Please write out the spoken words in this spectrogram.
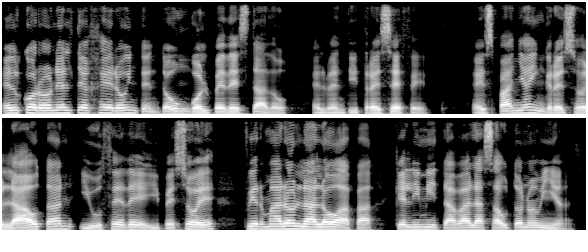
el coronel Tejero intentó un golpe de Estado, el 23F. España ingresó en la OTAN y UCD y PSOE firmaron la LOAPA que limitaba las autonomías.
